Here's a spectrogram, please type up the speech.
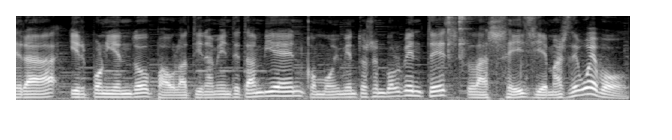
será ir poniendo paulatinamente también, con movimientos envolventes, las seis yemas de huevo.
